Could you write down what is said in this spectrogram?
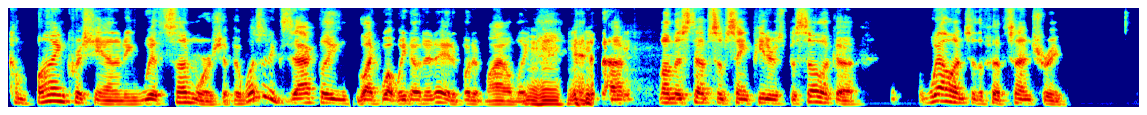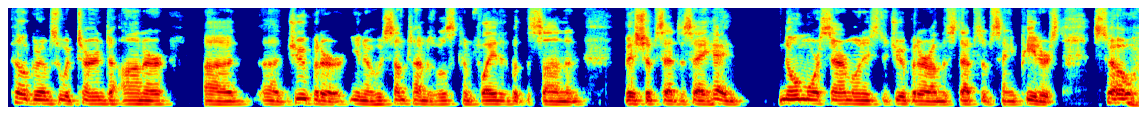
combine Christianity with sun worship. It wasn't exactly like what we know today, to put it mildly. Mm-hmm. and uh, on the steps of St. Peter's Basilica, well into the fifth century, pilgrims would turn to honor uh, uh, Jupiter, you know, who sometimes was conflated with the sun. And bishops had to say, hey, no more ceremonies to Jupiter on the steps of St. Peter's. So,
